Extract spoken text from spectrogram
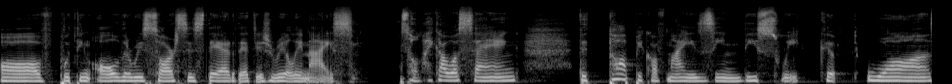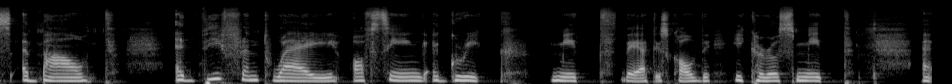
of putting all the resources there that is really nice. So, like I was saying, the topic of my zine this week was about a different way of seeing a Greek myth that is called the Icarus myth. Uh,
